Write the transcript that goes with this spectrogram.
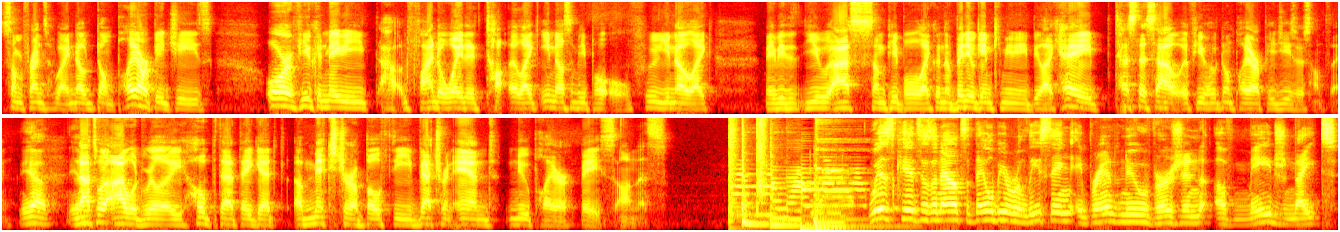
some friends who I know don't play RPGs, or if you can maybe uh, find a way to talk, like email some people who you know like maybe you ask some people like in the video game community be like hey test this out if you don't play rpgs or something. Yeah, yeah. that's what i would really hope that they get a mixture of both the veteran and new player base on this. WizKids has announced that they will be releasing a brand new version of Mage Knight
